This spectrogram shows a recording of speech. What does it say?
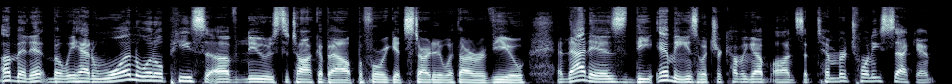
a minute, but we had one little piece of news to talk about before we get started with our review, and that is the Emmys which are coming up on September 22nd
